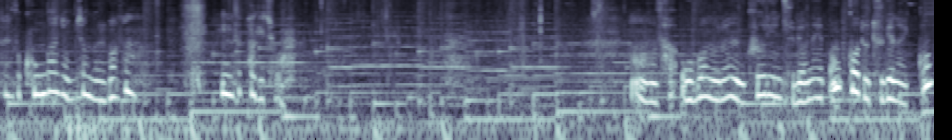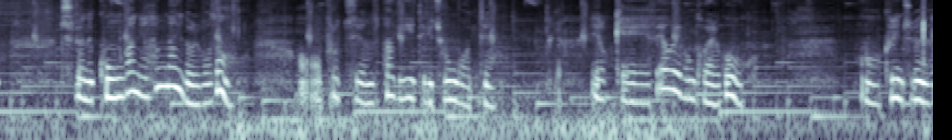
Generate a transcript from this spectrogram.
그래서 공간이 엄청 넓어서 연습하기 좋아. 어, 4, 5번 홀은 그린 주변에 벙커도 두 개나 있고 주변에 공간이 상당히 넓어서 어, 어프로치 연습하기 되게 좋은 것 같아요. 이렇게 페어웨이 벙커 말고 어, 그린 주변에서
